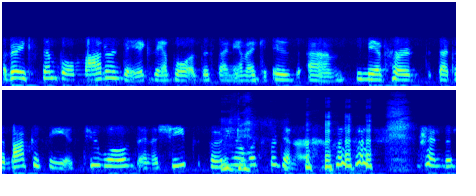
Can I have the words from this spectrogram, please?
A very simple modern day example of this dynamic is um, you may have heard that democracy is two wolves and a sheep voting on what's for dinner. and the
